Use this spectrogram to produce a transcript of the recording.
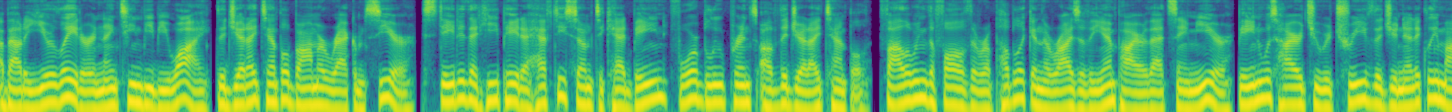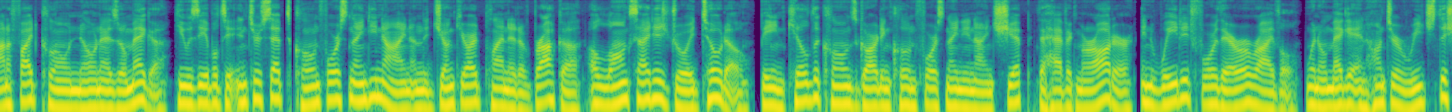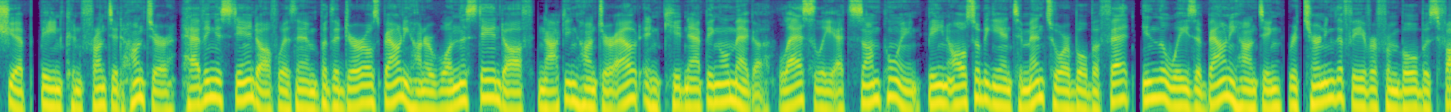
About a year later, in 19 BBY, the Jedi Temple bomber Rackham Seer stated that he paid a hefty sum to Cad Bane for blueprints of the Jedi Temple. Following the fall of the Republic and the rise of the Empire that same year, Bane was hired to retrieve the genetically modified clone known as Omega. He was able to intercept Clone Force 99 on the junkyard planet of Bracca alongside his droid Todo. Bane killed the clones guarding Clone Force 99's ship, the Havoc Marauder, and waited for their arrival. When Omega and Hunter reached the ship, Bane confronted Hunter, having a standoff with him, but the Duros bounty hunter won the standoff, knocking Hunter out and kidnapping Omega. Lastly, at some point, Bane also began to mentor Boba Fett in the ways of bounty hunting, returning the favor from Boba's father,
